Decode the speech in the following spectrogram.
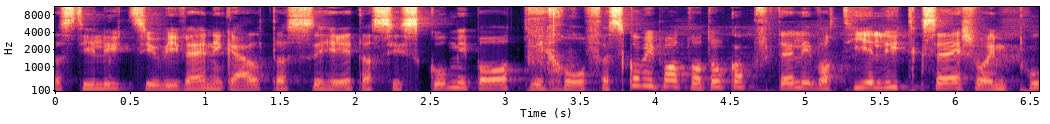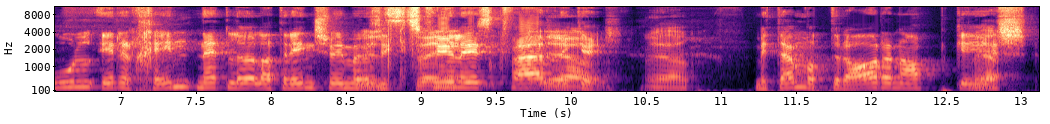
dass die Leute sind und wie wenig Geld das sie haben, dass sie ein Gummiboot wie kaufen. Ein Gummiboot, das du gerade erzählst, wo hier Leute siehst, die im Pool ihrer Kind nicht drin schwimmen, weil sie das Gefühl wenig- es ist gefährlich ja, ist. ja. Mit dem, was du Aaren abgehst,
